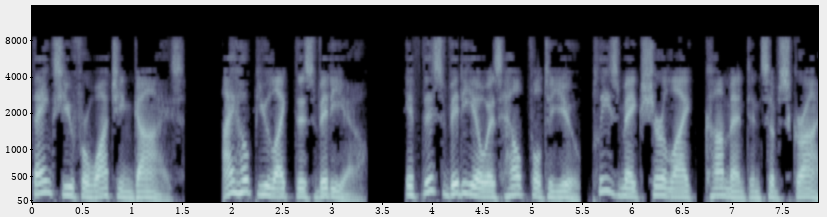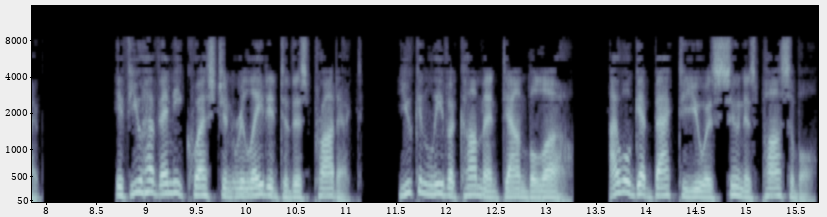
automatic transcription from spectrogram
Thanks you for watching guys. I hope you liked this video. If this video is helpful to you, please make sure like, comment and subscribe. If you have any question related to this product, you can leave a comment down below. I will get back to you as soon as possible.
